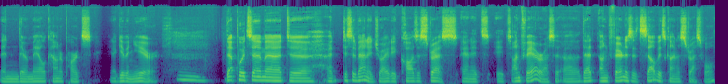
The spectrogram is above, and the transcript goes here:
than their male counterparts in a given year. Mm. That puts them at uh, a disadvantage, right? It causes stress, and it's it's unfair. Uh, that unfairness itself is kind of stressful.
